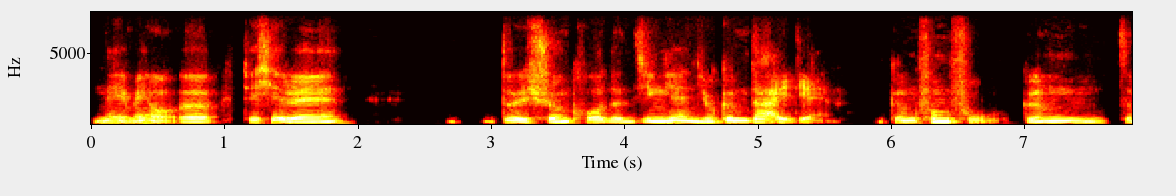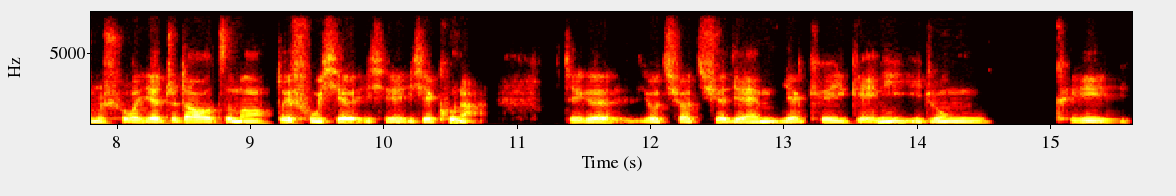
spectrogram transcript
没没有呃，这些人对生活的经验就更大一点，更丰富，更怎么说也知道怎么对付一些一些一些困难。这个有小缺点也可以给你一种可以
